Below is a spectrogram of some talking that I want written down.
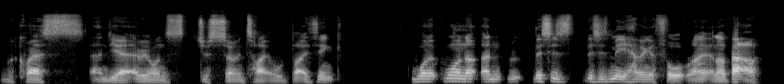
requests, and yeah, everyone's just so entitled. But I think one one and this is this is me having a thought, right? And I've Uh-oh.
